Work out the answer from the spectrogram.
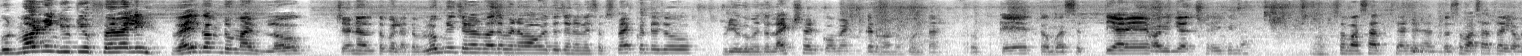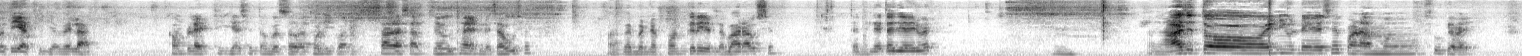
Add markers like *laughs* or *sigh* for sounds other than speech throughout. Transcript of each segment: Good morning YouTube family welcome to my blog channel તો પહેલાં તો બ્લોગની ચેનલમાં તમે નવા હોય તો ચેનલને સબસ્ક્રાઈબ કરી દેજો. વીડિયો ગમે તો લાઈક શેર કોમેન્ટ કરવાનું ભૂલતા નહીં. ઓકે તો બસ અત્યારે વાગી ગયા છે કેટલા? સવા સાત થયા છે ને તો સવા સાત વાગ્યા તૈયાર થઈ ગયા વહેલા. કમ્પ્લેટ થઈ ગયા છે તો બસ હવે થોડીક વાર સાડા સાત જેવું થાય એટલે જવું છે. હવે ભાઈબંધને ફોન કરી એટલે બહાર આવશે. તને લેતા જાય વાર હમ. આજે તો એન્યુઅલ ડે છે, પણ આમ શું કહેવાય?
